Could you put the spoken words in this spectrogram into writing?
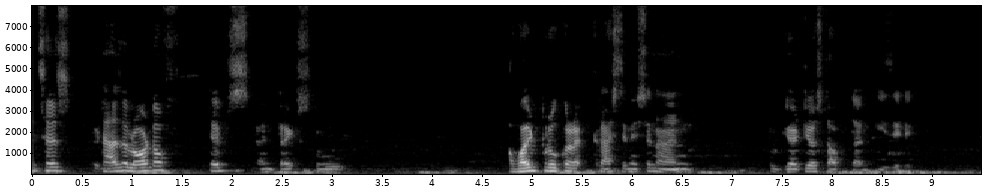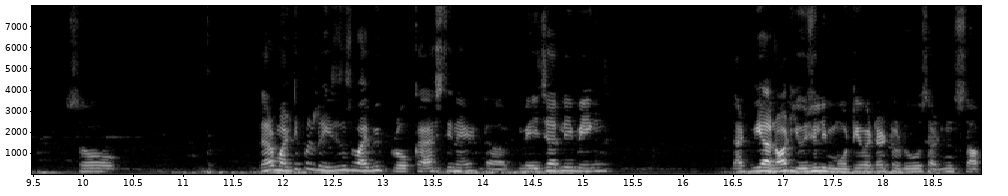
it says it has a lot of tips and tricks to avoid procrastination and to get your stuff done easily. So there are multiple reasons why we procrastinate. Uh, majorly being that we are not usually motivated to do certain stuff,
